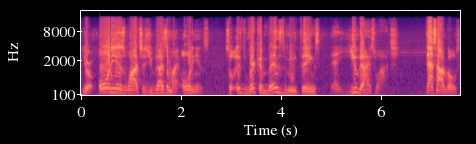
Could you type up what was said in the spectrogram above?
your audience watches. You guys are my audience. So it recommends me things that you guys watch. That's how it goes.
